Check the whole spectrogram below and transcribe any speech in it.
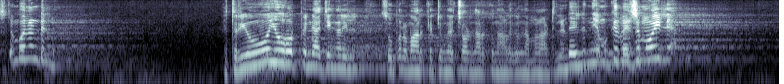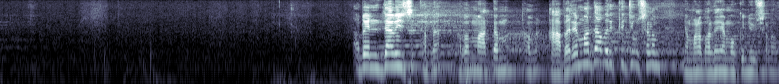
ഇഷ്ടംപോലെ ഉണ്ടല്ലോ. എത്രയോ യൂറോപ്യൻ രാജ്യങ്ങളിൽ സൂപ്പർ മാർക്കറ്റും കച്ചവടം നടക്കുന്ന ആളുകൾ നമ്മുടെ നാട്ടിലുണ്ട് അതിലൊന്നും നമുക്ക് വിഷമോ ഇല്ല അപ്പൊ എന്താ വിഷയം അപ്പൊ അപ്പം മതം അവരെ മതം അവർക്ക് ചൂഷണം നമ്മളെ മതം നമുക്കും ചൂഷണം.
